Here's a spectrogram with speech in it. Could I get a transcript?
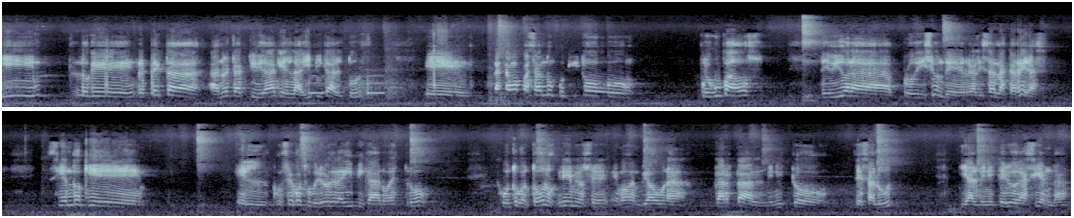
y lo que respecta a nuestra actividad, que es la hípica, el tour, eh, la estamos pasando un poquito preocupados debido a la prohibición de realizar las carreras, siendo que el Consejo Superior de la Hípica nuestro, junto con todos los gremios, eh, hemos enviado una carta al ministro de Salud y al Ministerio de Hacienda,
